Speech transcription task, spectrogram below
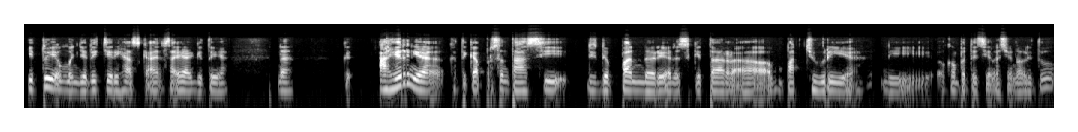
itu yang menjadi ciri khas saya gitu ya. Akhirnya ketika presentasi di depan dari ada sekitar uh, empat juri ya di kompetisi nasional itu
